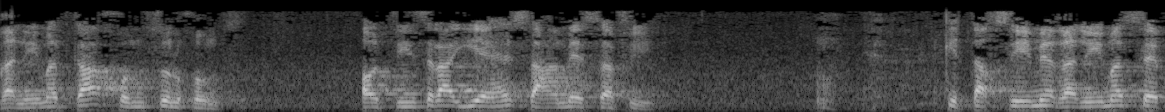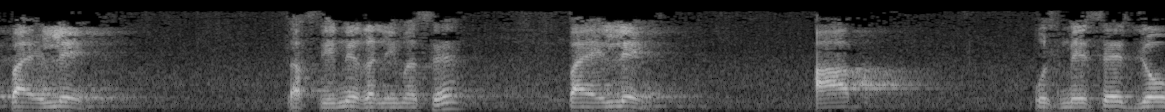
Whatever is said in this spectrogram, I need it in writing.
غنیمت کا خمس الخمس اور تیسرا یہ ہے سام صفی، کہ تقسیم غنیمت سے پہلے، تقسیم غنیمت سے پہلے آپ اس میں سے جو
